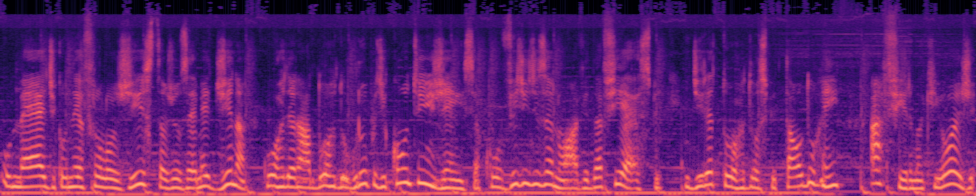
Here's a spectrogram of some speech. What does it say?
O médico nefrologista José Medina, coordenador do grupo de contingência Covid-19 da Fiesp e diretor do Hospital do Rim, afirma que hoje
